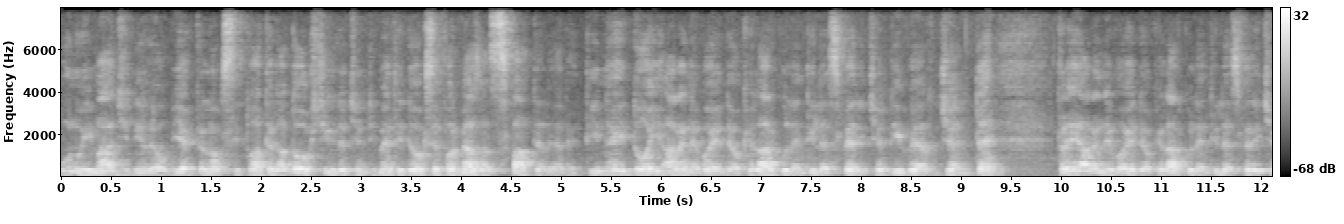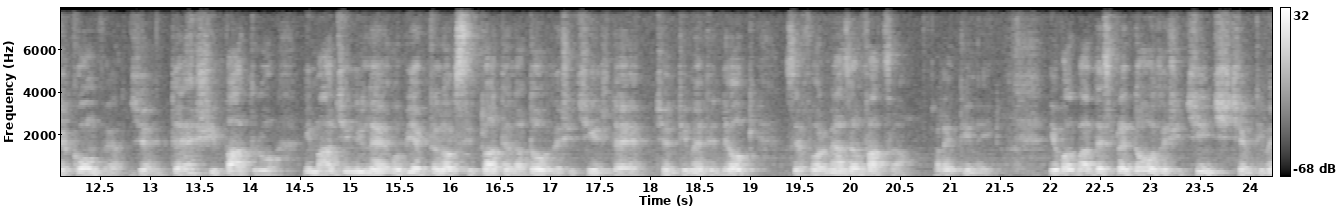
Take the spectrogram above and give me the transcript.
unul, imaginile obiectelor situate la 25 de cm de ochi se formează în spatele retinei, 2. Are nevoie de ochelari cu lentile sferice divergente, 3 are nevoie de ochelari cu lentile sferice convergente și 4 imaginile obiectelor situate la 25 de centimetri de ochi se formează în fața retinei. E vorba despre 25 cm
